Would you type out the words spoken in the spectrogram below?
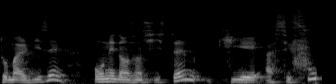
Thomas le disait, on est dans un système qui est assez fou.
